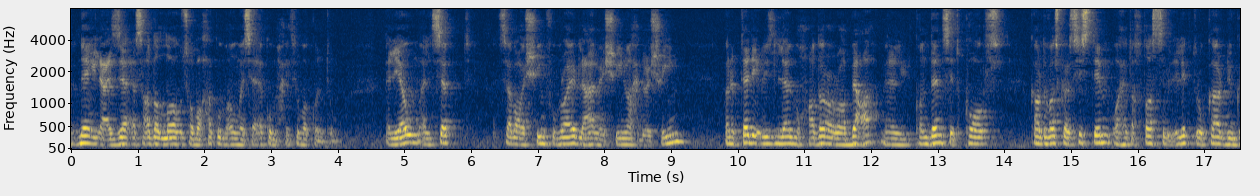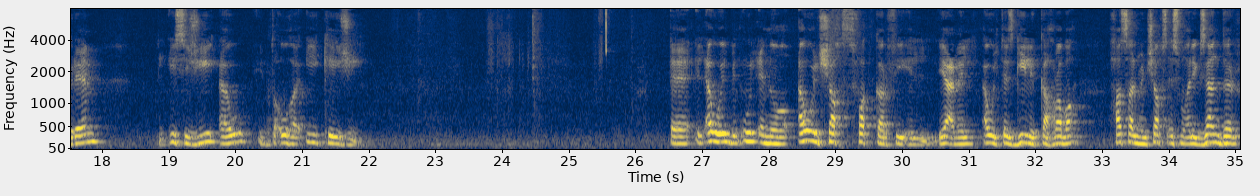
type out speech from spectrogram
أبنائي الأعزاء أسعد الله صباحكم أو مساءكم حيثما كنتم. اليوم السبت 27 فبراير لعام 2021 ونبتدئ بإذن الله المحاضرة الرابعة من ال condensed course cardiovascular system وهي تختص بال electrocardiogram ال ECG أو ينطقوها EKG آه الأول بنقول إنه أول شخص فكر في يعمل أول تسجيل الكهرباء حصل من شخص اسمه ألكسندر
